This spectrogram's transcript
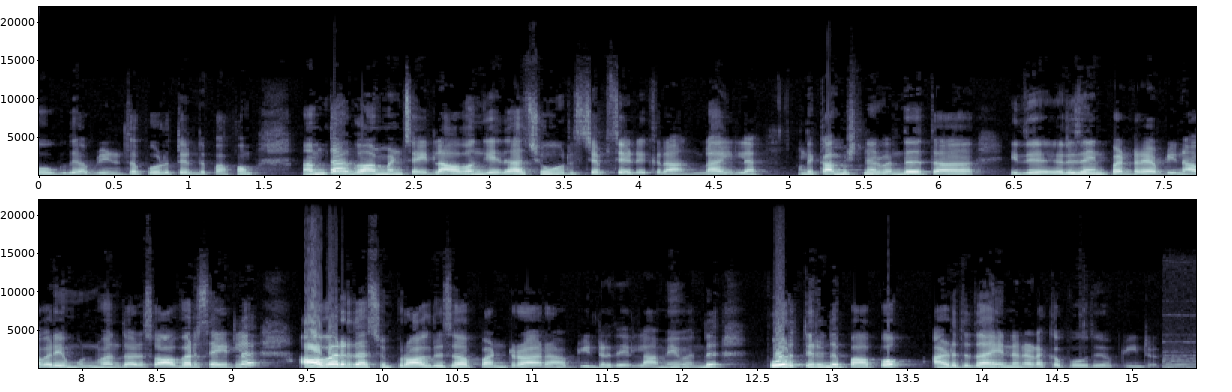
போகுது அப்படின்றத பொறுத்து இருந்து பார்ப்போம். மம்தா கவர்மெண்ட் சைடில் அவங்க ஏதாச்சும் ஒரு ஸ்டெப்ஸ் எடுக்கிறாங்களா? இல்லை அந்த கமிஷனர் வந்து த இது ரிசைன் பண்ணுறேன் அப்படின்னு அவரே முன் வந்தார். ஸோ அவர் சைடில் அவர் ஏதாச்சும் ப்ராக்ரெஸாக பண்ணுறாரா அப்படின்றது எல்லாமே வந்து பொறுத்திருந்து பார்ப்போம். அடுத்ததாக என்ன நடக்க போகுது அப்படின்றது.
